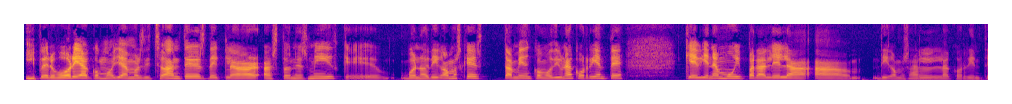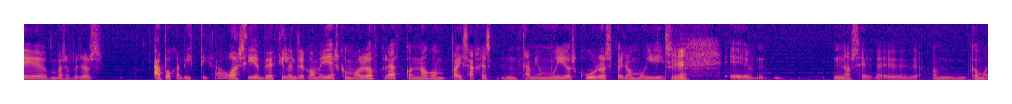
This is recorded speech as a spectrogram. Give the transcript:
Hiperbórea, como ya hemos dicho antes, de Clark Aston Smith, que, bueno, digamos que es también como de una corriente que viene muy paralela a, digamos, a la corriente más o menos apocalíptica o así, decirlo entre comillas, como Lovecraft, con, ¿no? con paisajes también muy oscuros, pero muy... Eh, no sé eh, um, cómo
